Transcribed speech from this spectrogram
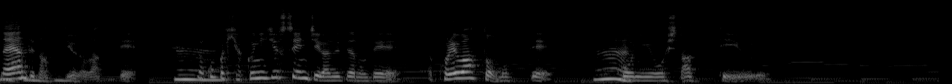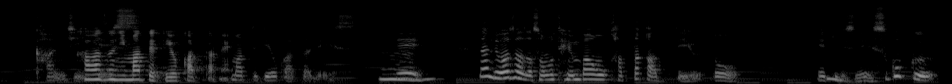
悩んでたっていうのがあって、うん。今回1 2 0センチが出たのでこれはと思ってうん購入をしたっていう感じ買わずに待っててよかったね。待っててよかったです。うん。でなんでわざわざその天板を買ったかっていうとえっとですね、すごく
